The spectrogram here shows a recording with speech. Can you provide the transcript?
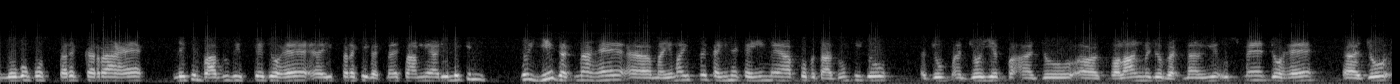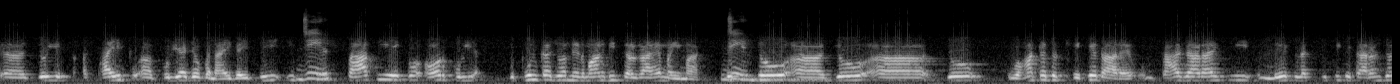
लोगों को सतर्क कर रहा है। लेकिन बावजूद इसके जो है इस तरह की घटनाएँ सामने आ रही है। लेकिन जो ये घटना है महिमा इसमें कहीं ना कहीं मैं आपको बता दूँ कि जो जो जो ये जो सोलांग में जो घटना हुई है उसमें जो है जो जो ये अस्थायी पुलिया जो बनाई गई थी इसके साथ ही एक और पुलिया पुल का जो निर्माण भी चल रहा है महिमा लेकिन जो आ, जो आ, जो वहाँ का जो ठेकेदार है कहा जा रहा है कि लेट लग चुकी के कारण जो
